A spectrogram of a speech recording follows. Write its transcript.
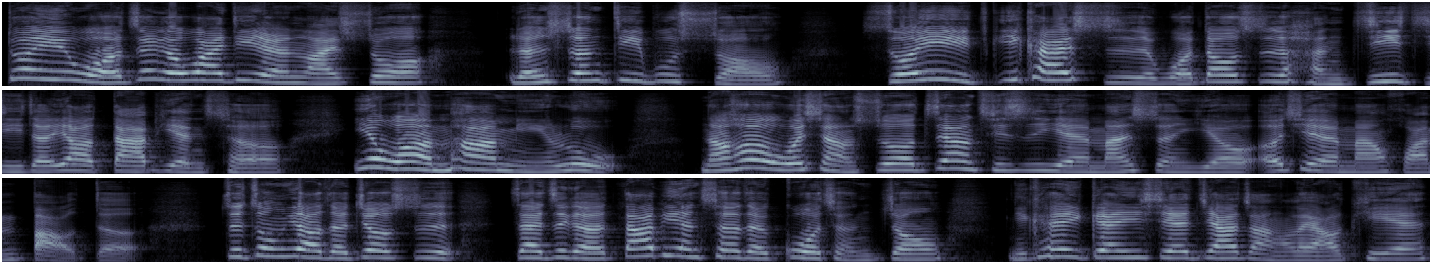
对于我这个外地人来说，人生地不熟，所以一开始我都是很积极的要搭便车，因为我很怕迷路。然后我想说，这样其实也蛮省油，而且蛮环保的。最重要的就是在这个搭便车的过程中，你可以跟一些家长聊天，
